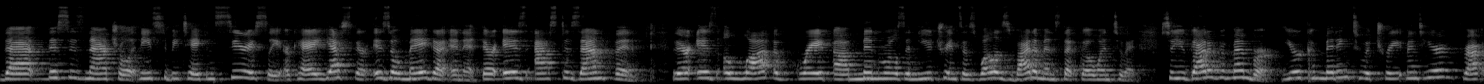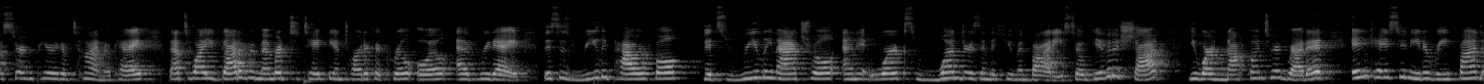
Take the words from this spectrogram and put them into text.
that this is natural. It needs to be taken seriously, okay? Yes, there is omega in it. There is astaxanthin. There is a lot of great uh, minerals and nutrients as well as vitamins that go into it. So you got to remember, you're committing to a treatment here throughout a certain period of time, okay? That's why you got to remember to take the Antarctica krill oil every day. This is really powerful. It's really natural and it works wonders in the human body. So give it a shot. You are not going to regret it. In case you need a refund,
